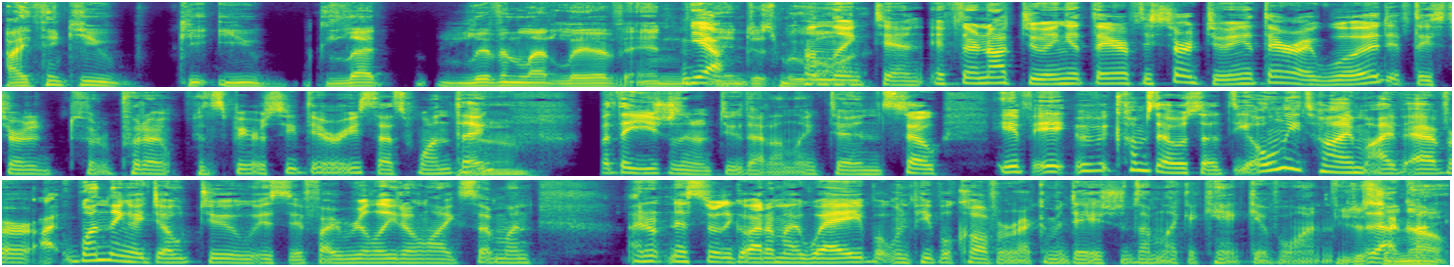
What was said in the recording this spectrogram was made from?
I think you you let live and let live and, Yeah, and just move on on. LinkedIn. If they're not doing it there, if they start doing it there, I would. If they started sort of put out conspiracy theories, that's one thing. Yeah. But they usually don't do that on LinkedIn. So if it, if it comes out that, the only time I've ever, I, one thing I don't do is if I really don't like someone, I don't necessarily go out of my way, but when people call for recommendations, I'm like, I can't give one. You just That say no. of-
